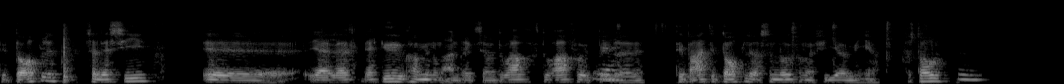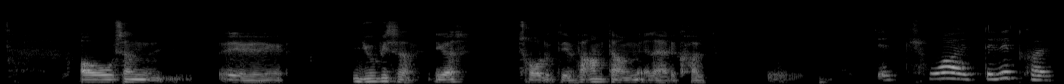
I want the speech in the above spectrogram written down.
Det dobbelte, så lad os sige, øh, ja, lad, jeg gider ikke komme med nogle andre eksempler. Du har, du har fået et Ja. billede af det. Det er bare det dobbelte og så 0,4 mere. Forstår du? Mm. Og sådan, øh, Jupiter, ikke også? Tror du, det er varmt deromme, eller er det koldt? Jeg tror, det er lidt koldt.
